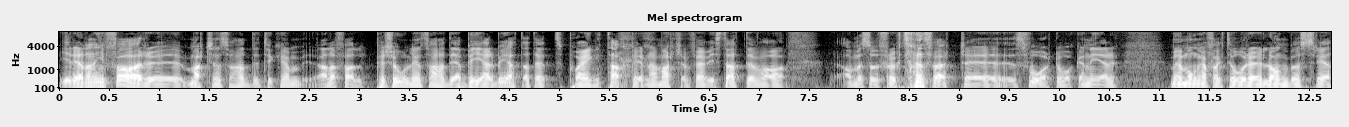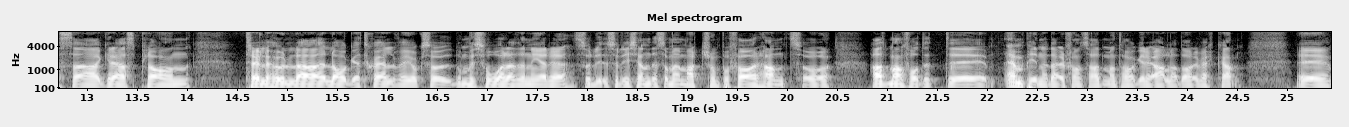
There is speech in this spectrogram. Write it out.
redan inför eh, matchen så hade, tycker jag, i alla fall personligen så hade jag bearbetat ett poängtapp i den här matchen för jag visste att det var ja, men så fruktansvärt eh, svårt att åka ner med många faktorer, lång bussresa, gräsplan, Trellehulla, laget själv är ju också, de är svåra där nere, så det, så det kändes som en match som på förhand så hade man fått ett, eh, en pinne därifrån så hade man tagit det alla dagar i veckan. Eh,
